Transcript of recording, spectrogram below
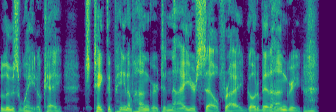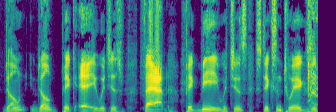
lose weight, okay? Take the pain of hunger, deny yourself, right? Go to bed hungry. Don't don't pick A, which is fat. Pick B, which is sticks and twigs and,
